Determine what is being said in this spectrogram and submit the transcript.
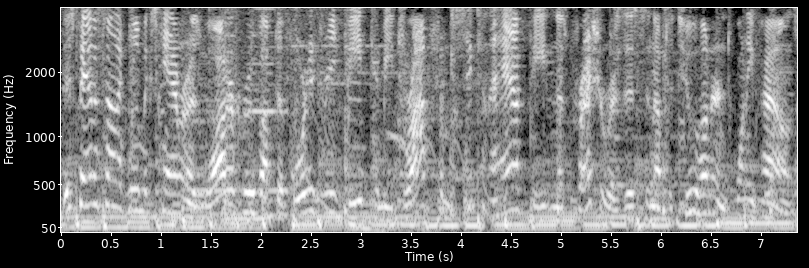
This Panasonic Lumix camera is waterproof up to 43 feet, can be dropped from 6.5 feet, and is pressure resistant up to 220 pounds.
